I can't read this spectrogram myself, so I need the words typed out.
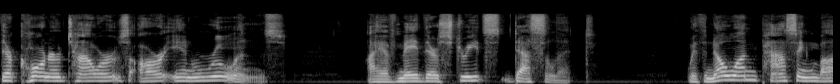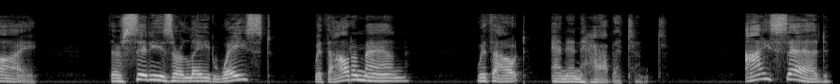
Their corner towers are in ruins. I have made their streets desolate with no one passing by. Their cities are laid waste without a man, without an inhabitant. I said,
